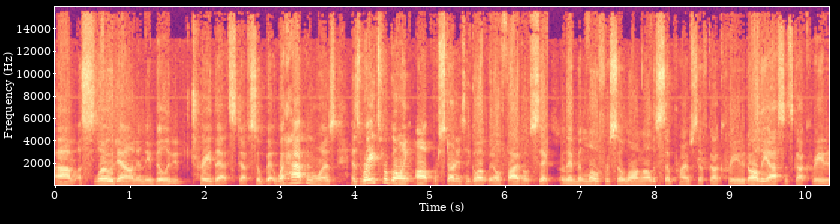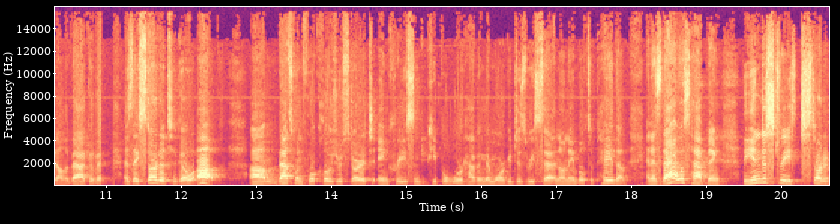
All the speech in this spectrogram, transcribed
um, a slowdown in the ability to trade that stuff. So but what happened was, as rates were going up, or starting to go up in 05, 06, or they've been low for so long, all the subprime stuff got created, all the assets got created on the back of it. As they started to go up, um, that's when foreclosures started to increase and people were having their mortgages reset and unable to pay them. And as that was happening, the industry started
